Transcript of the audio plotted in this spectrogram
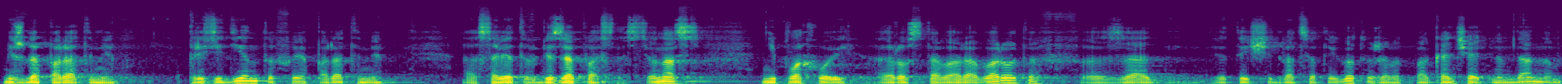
между аппаратами президентов и аппаратами а, Советов Безопасности. У нас неплохой рост товарооборотов за 2020 год, уже вот по окончательным данным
